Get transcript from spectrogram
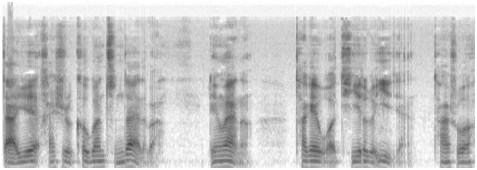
大约还是客观存在的吧。另外呢。他给我提了个意见，他说：“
